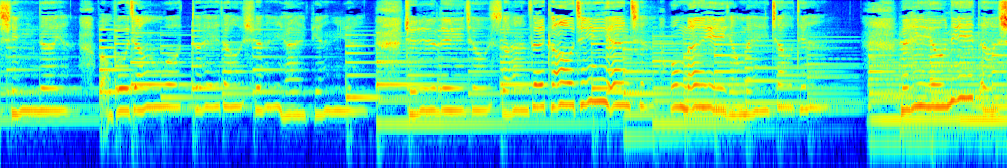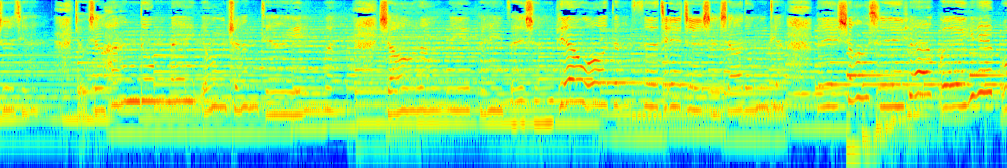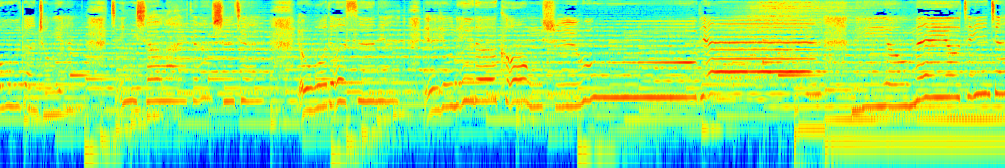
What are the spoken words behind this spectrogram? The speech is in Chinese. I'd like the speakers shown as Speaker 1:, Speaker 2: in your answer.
Speaker 1: 新的眼仿佛将我推到悬崖边缘距离就算再靠近眼前我们一样没焦点。没有你的世界就像寒冬没有春天因为少了在身边，我的四季只剩下冬天。悲伤、喜悦、回忆不断重演，静下来的时间，有我的思念，也有你的空虚无边。你有没有听见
